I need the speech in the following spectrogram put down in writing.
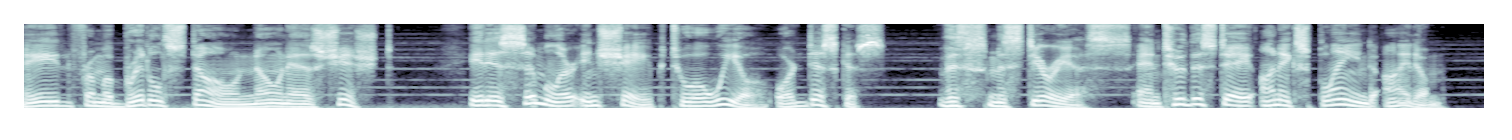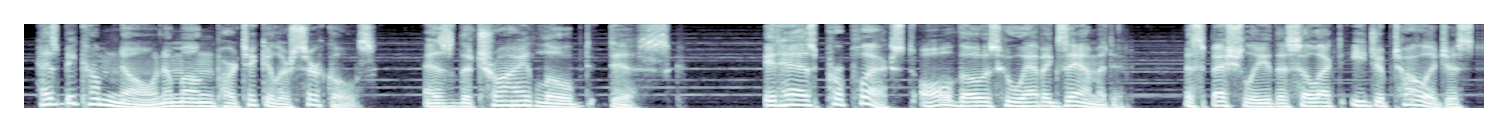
Made from a brittle stone known as schist, it is similar in shape to a wheel or discus. This mysterious and to this day unexplained item has become known among particular circles as the tri-lobed disc. It has perplexed all those who have examined it, especially the select Egyptologists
